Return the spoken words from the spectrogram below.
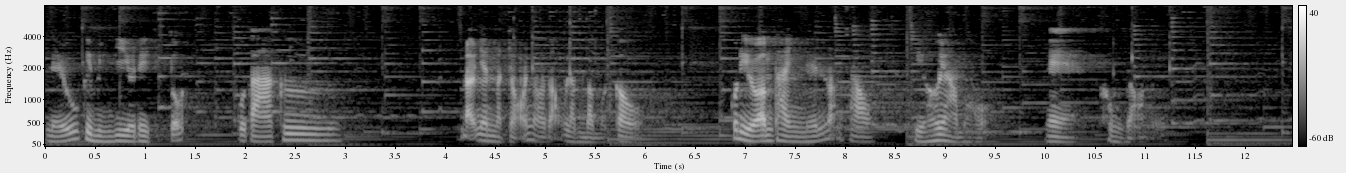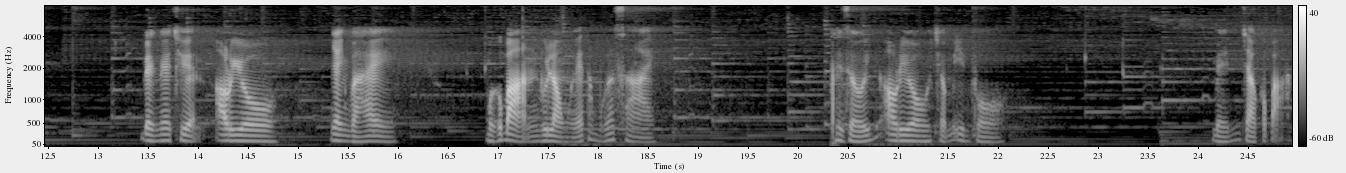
Nếu kỳ Bình di ở đây thì tốt, Cô ta cứ... Đạo nhân mặt chó nhỏ giọng lầm bầm một câu. Có điều âm thanh đến đoạn sau. Chỉ hơi hàm hồ, Nghe không rõ nữa. Để nghe chuyện audio nhanh và hay, Mời các bạn vui lòng ghé thăm website thế giới audio.info Mến chào các bạn.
